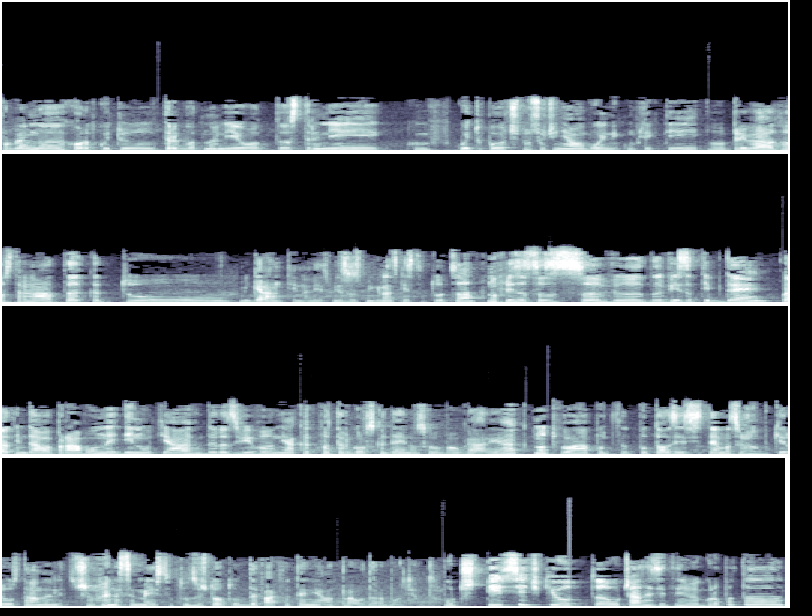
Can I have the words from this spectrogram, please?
проблем на хората, които тръгват нали, от страни, в които повечето случаи няма военни конфликти, прибивават в страната като мигранти, нали, в смисъл с мигрантски статут, но влизат с виза тип D, която им дава право на един от тях да развива някаква търговска дейност в България, но това по, по този система също блокира останалите членове на семейството, защото де-факто те нямат право да работят. Почти всички от участниците ни в групата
